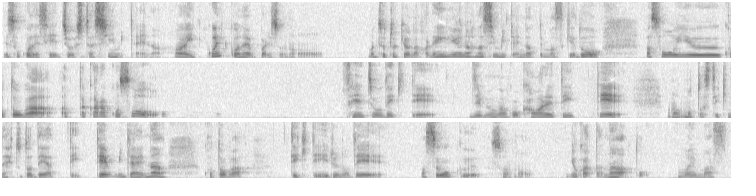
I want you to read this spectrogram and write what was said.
でそこで成長したしみたいな、まあ、一個一個のやっぱりその、まあ、ちょっと今日なんか恋愛の話みたいになってますけど、まあ、そういうことがあったからこそ成長できて自分がこう変われていってももっと素敵な人と出会っていってみたいなことができているので、まあ、すごくその良かったなと思います。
